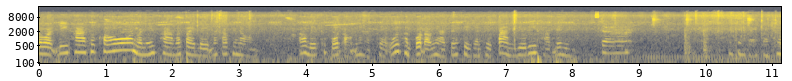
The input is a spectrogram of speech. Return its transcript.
สวัสดีค่ะทุกคนวันนี้พามาใส่เบสนะคะพี่น้องเอาเบสคือปลดออกเนี่ยแต่อุ้ยขันปลดออกเนี่ยจังสีกันถือป้านยูรี่ขับได้ไหมจ้าไม่เป็นไรขอพา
